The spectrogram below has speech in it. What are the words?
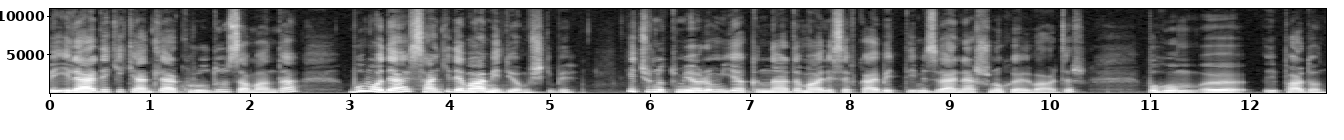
Ve ilerideki kentler kurulduğu zaman da bu model sanki devam ediyormuş gibi. Hiç unutmuyorum yakınlarda maalesef kaybettiğimiz Werner Schnuchel vardır. Bohum e, pardon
